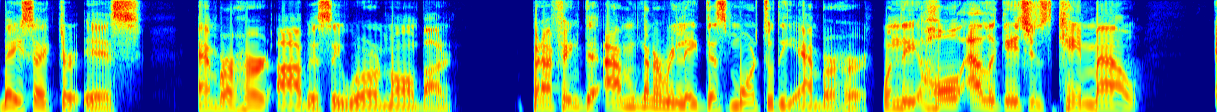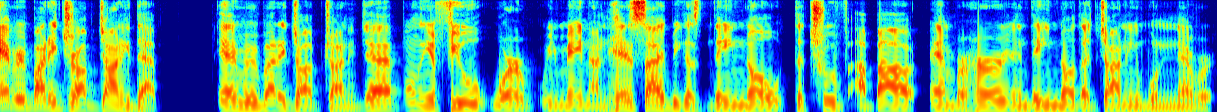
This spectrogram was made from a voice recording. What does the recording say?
Base actor is. Amber Heard, obviously, we don't know about it. But I think that I'm gonna relate this more to the Amber Heard. When the whole allegations came out, everybody dropped Johnny Depp. Everybody dropped Johnny Depp. Only a few were remain on his side because they know the truth about Amber Heard and they know that Johnny will never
